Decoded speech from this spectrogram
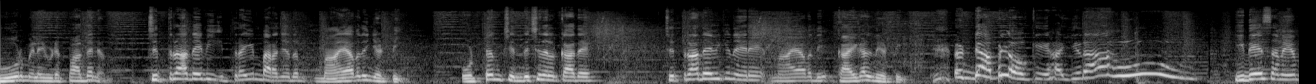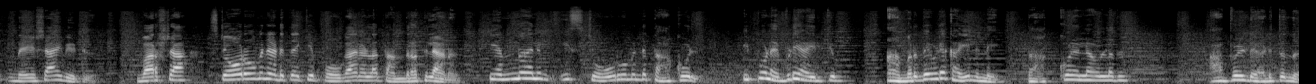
ഊർമിളയുടെ പതനം. ചിത്രാദേവി ഇത്രയും പറഞ്ഞതും മായാവതി ഞെട്ടി. ഒട്ടും ചിന്തിച്ചു നിൽക്കാതെ ചിത്രാദേവിക്ക് നേരെ മായാവതി കൈകൾ നീട്ടി. Double okay. ഇതേ സമയം ദേശായി വീട്ടിൽ. വർഷ സ്റ്റോർ റൂമിനടുത്തേക്ക് പോകാനുള്ള തന്ത്രത്തിലാണ്. എന്നാലും ഈ സ്റ്റോർ റൂമിന്റെ താക്കോൽ ഇപ്പോൾ എവിടെയായിരിക്കും? അമൃതയുടെ കയ്യിലല്ലേ താക്കോലല്ല ഉള്ളത്? അവളുടെ അടുത്തുനിന്ന്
